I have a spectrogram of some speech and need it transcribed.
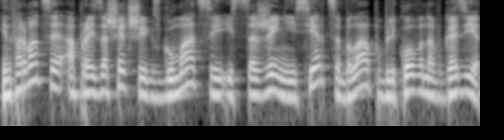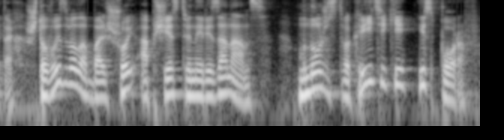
Информация о произошедшей эксгумации и сожжении сердца была опубликована в газетах, что вызвало большой общественный резонанс, множество критики и споров.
